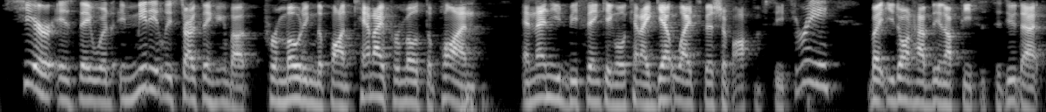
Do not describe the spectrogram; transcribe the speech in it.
here is they would immediately start thinking about promoting the pawn. Can I promote the pawn? And then you'd be thinking, well, can I get white's bishop off of c3? But you don't have the enough pieces to do that.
